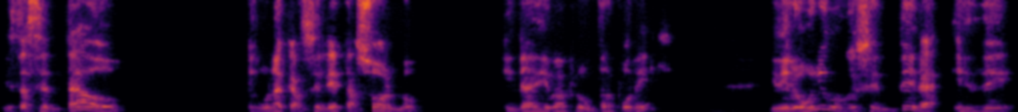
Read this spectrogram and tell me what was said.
Está sentado en una carceleta solo y nadie va a preguntar por él. Y de lo único que se entera es de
